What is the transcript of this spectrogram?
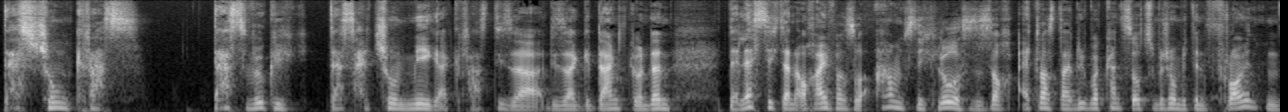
das ist schon krass. Das wirklich, das ist halt schon mega krass, dieser, dieser Gedanke. Und dann, der lässt sich dann auch einfach so abends nicht los. Das ist auch etwas, darüber kannst du auch zum Beispiel mit den Freunden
